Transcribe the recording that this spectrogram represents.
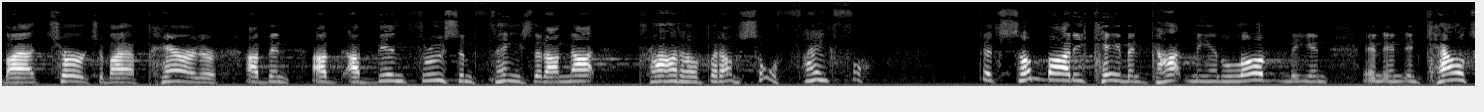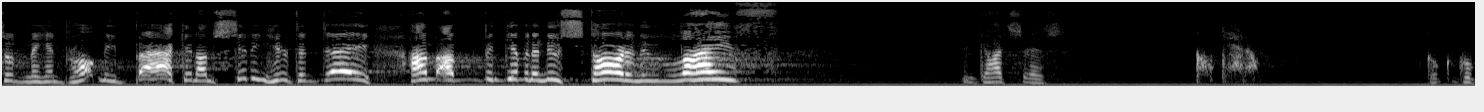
by a church or by a parent, or I've been, I've, I've been through some things that I'm not proud of, but I'm so thankful that somebody came and got me and loved me and, and, and, and counseled me and brought me back. And I'm sitting here today. i have been given a new start, a new life. And God says, Go get. Go, go, go,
